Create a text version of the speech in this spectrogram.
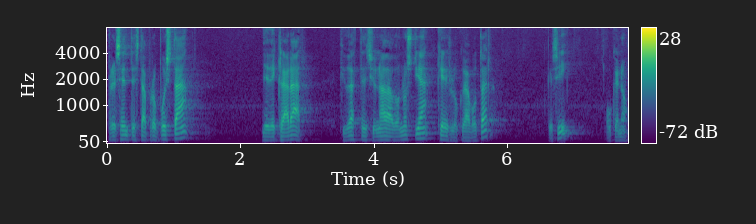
presente esta propuesta de declarar ciudad tensionada Donostia, ¿qué es lo que va a votar? ¿Que sí o que no?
